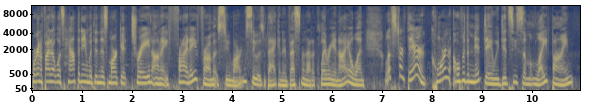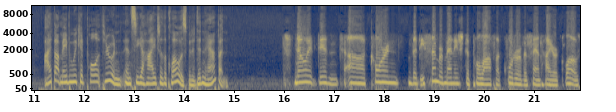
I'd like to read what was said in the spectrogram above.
We're going to find out what's happening within this market trade on a Friday from Sue Martin. Sue is with Ag and Investment out of Clarion, Iowa. And let's start there. Corn over the midday, we did see some light buying I thought maybe we could pull it through and, and see a high to the close, but it didn't happen. No, it didn't. Uh, corn, the December managed to pull off a quarter of a cent higher close.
